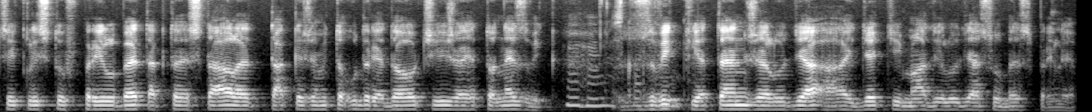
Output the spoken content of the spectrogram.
cyklistu v prílbe, tak to je stále také, že mi to udrie do očí, že je to nezvyk. Mm-hmm, Zvyk je ten, že ľudia a aj deti, mladí ľudia sú bez prílieb.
